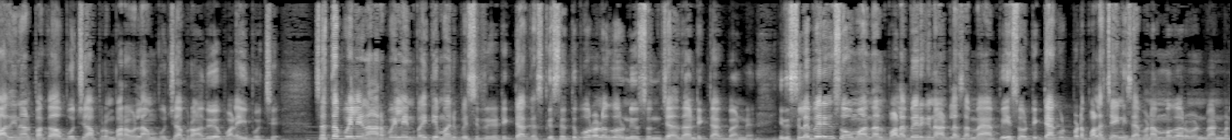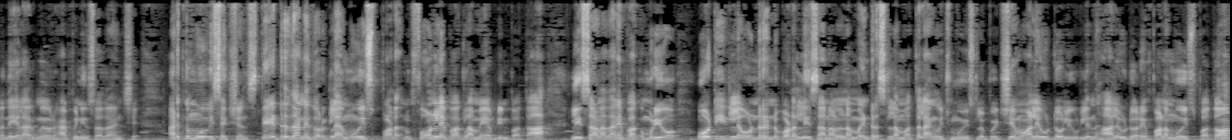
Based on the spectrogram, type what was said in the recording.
பாதி நாள் பக்காவா போச்சு அப்புறம் பரவாயில்லாமல் போச்சு அப்புறம் அதுவே பழகி போச்சு. செத்த பயிலே நார பயிலேன்னு பைத்திய மாதிரி பேசிட்டு இருக்க டிக்டாக்கஸ்க்கு செத்து போற அளவுக்கு ஒரு நியூஸ் வந்துச்சு. அதுதான் டிக்டாக் பேன் இது சில பேருக்கு சோமா இருந்தாலும் பல பேருக்கு நாட்டில் செம்ம ஹாப்பி ஸோ டிக்டாக் உட்பட பல சைனீஸ் ஆப் நம்ம கவர்மெண்ட் பேன் பண்ணது எல்லாருமே ஒரு ஹாப்பி நியூஸாக தான் இருந்துச்சு. அடுத்து மூவி செக்ஷன்ஸ் தேட்டர் தானே இருக்குல்ல மூவிஸ் படம் ஃபோன்லேயே பார்க்கலாமே அப்படின்னு பார்த்தா ரிலீஸ் ஆனால் தானே பார்க்க முடியும். ஓடிடியில் ஒன்று ரெண்டு படம் ரிலீஸ் ஆனாலும் நம்ம இன்ட்ரெஸ்ட்டில் மற்ற லாங்குவேஜ் மூவிஸில் போயிடுச்சு. மாலிவுட் ஹாலிவுட்லேருந்து ஹாலிவுட் வரையும் பல மூவிஸ் பார்த்தோம்.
